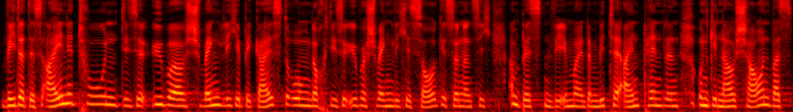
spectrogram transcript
weder das eine tun, diese überschwängliche Begeisterung, noch diese überschwängliche Sorge, sondern sich am besten wie immer in der Mitte einpendeln und genau schauen, was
